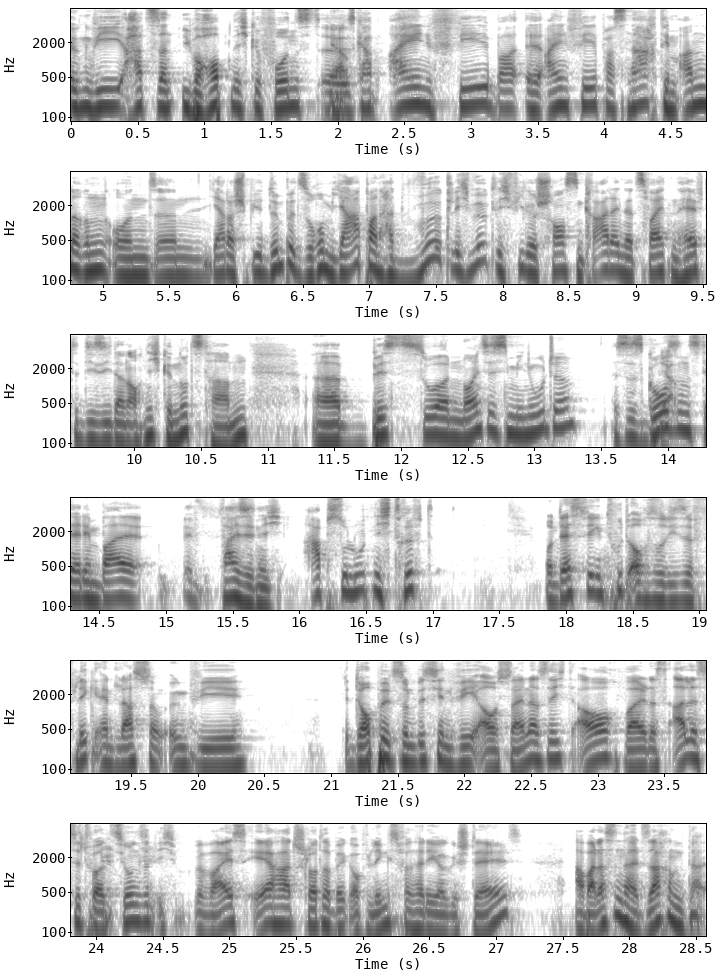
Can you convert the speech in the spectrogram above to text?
Irgendwie hat es dann überhaupt nicht gefunzt. Äh, Ja. Es gab ein, Fehlba äh, ein Fehlpass nach dem anderen und ähm, ja, das Spiel dümpelt so rum. Japan hat wirklich, wirklich viele Chancen, gerade in der zweiten Hälfte, die sie dann auch nicht genutzt haben. Äh, bis zur 90. Minute. Es ist Gosens, der den Ball, äh, weiß ich nicht, absolut nicht trifft. Und deswegen tut auch so diese Flick-Entlastung irgendwie doppelt so ein bisschen weh aus seiner Sicht auch, weil das alles Situationen sind. Ich weiß, er hat Schlotterbeck auf Linksverteidiger gestellt. Aber das sind halt Sachen, da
